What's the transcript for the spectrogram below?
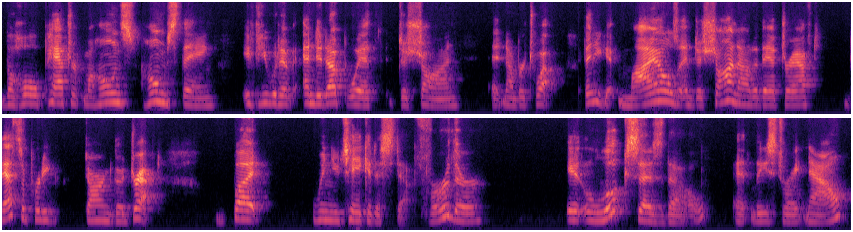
the whole Patrick Mahomes Holmes thing if you would have ended up with Deshaun at number 12. Then you get Myles and Deshaun out of that draft. That's a pretty darn good draft. But when you take it a step further, it looks as though, at least right now,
